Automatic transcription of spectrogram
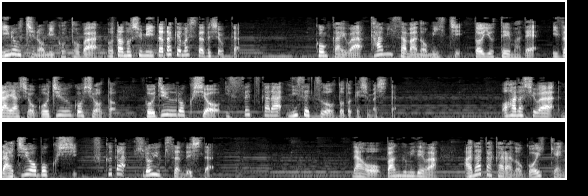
命の御言葉お楽しみいただけましたでしょうか？今回は神様の道というテーマでイザヤ書55章と56章1節から2節をお届けしました。お話はラジオ牧師福田博之さんでした。なお、番組ではあなたからのご意見、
